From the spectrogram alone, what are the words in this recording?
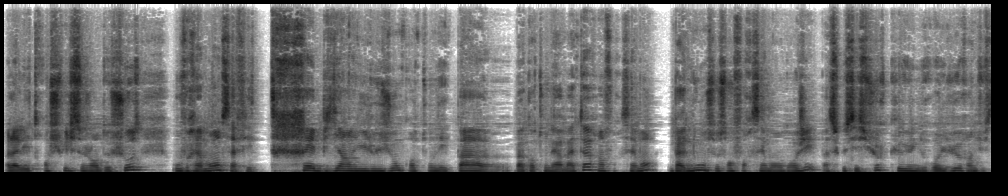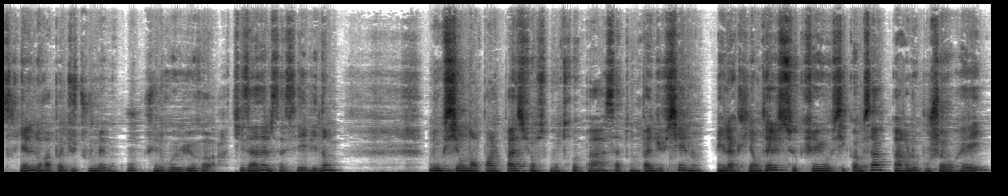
voilà les tranches ce genre de choses, où vraiment ça fait très bien l'illusion quand on n'est pas, euh, bah, quand on est amateur hein, forcément. Bah nous on se sent forcément en danger parce que c'est sûr qu'une reliure industrielle n'aura pas du tout le même coût qu'une reliure artisanale, ça c'est évident. Donc si on n'en parle pas, si on se montre pas, ça tombe pas du ciel. Hein. Et la clientèle se crée aussi comme ça par le bouche à oreille,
